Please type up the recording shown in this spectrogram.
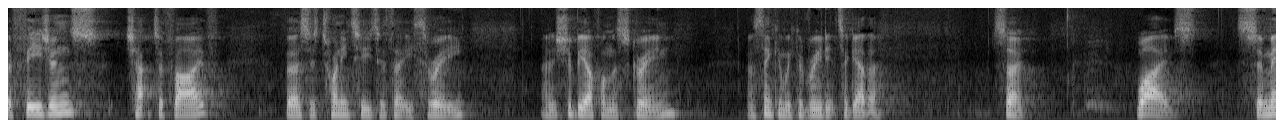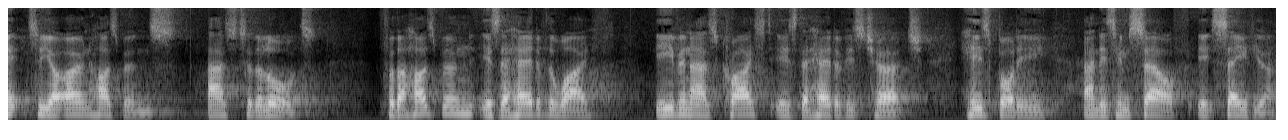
Ephesians chapter 5, verses 22 to 33, and it should be up on the screen. I was thinking we could read it together. So, wives, submit to your own husbands as to the Lord. For the husband is the head of the wife, even as Christ is the head of his church, his body, and is himself its Saviour.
